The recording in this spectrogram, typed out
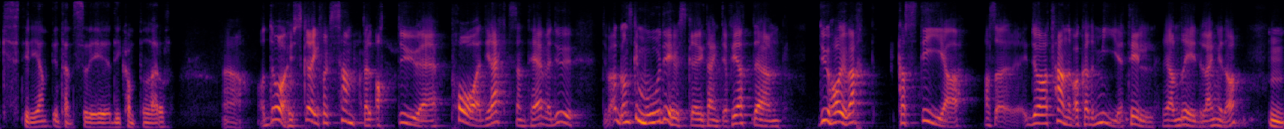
ekstremt intense, de, de kampene der. Altså. Ja. Og da husker jeg f.eks. at du eh, på direktesendt TV du, du var ganske modig, husker jeg, tenkte. For at um, du har jo vært Castilla Altså, du har vært fan av akademiet til Real Madrid lenge, da. Mm.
